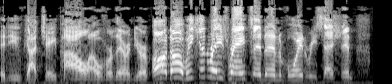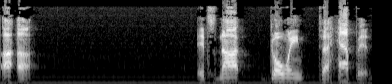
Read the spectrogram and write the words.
and you've got Jay Powell over there in Europe. Oh no, we can raise rates and, and avoid recession. Uh-uh. It's not going to happen.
